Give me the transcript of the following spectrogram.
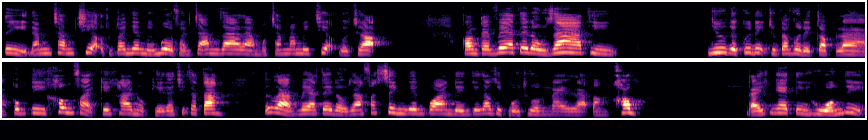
tỷ 500 triệu chúng ta nhân với 10% ra là 150 triệu được chưa ạ? Còn cái VAT đầu ra thì như cái quy định chúng ta vừa đề cập là công ty không phải kê khai nộp thuế giá trị gia tăng. Tức là VAT đầu ra phát sinh liên quan đến cái giao dịch bồi thường này là bằng không. Đấy, nghe tình huống thì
